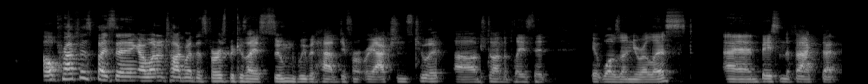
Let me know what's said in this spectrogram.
I'll preface by saying I want to talk about this first because I assumed we would have different reactions to it uh, based on the place that it was on your list, and based on the fact that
